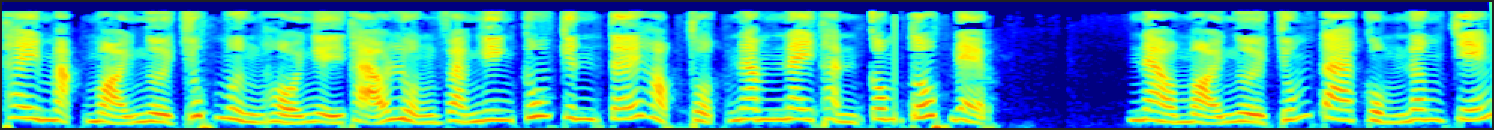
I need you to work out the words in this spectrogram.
Thay mặt mọi người chúc mừng hội nghị thảo luận và nghiên cứu kinh tế học thuật năm nay thành công tốt đẹp. Nào mọi người chúng ta cùng nâng chén.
